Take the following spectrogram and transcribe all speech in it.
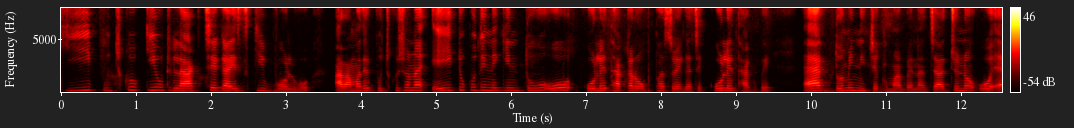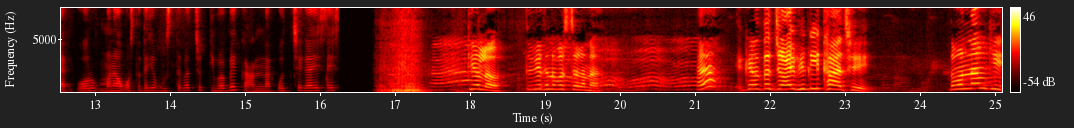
কি পুচকু কিউট লাগছে গাইস কি বলব? আর আমাদের পুচকু সোনা এইটুকু দিনে কিন্তু ও কোলে থাকার অভ্যাস হয়ে গেছে, কোলে থাকবে। একদমই নিচে ঘুমাবে না, যার জন্য ও এক, ওর মানে অবস্থা দেখে বুঝতে পারছ কীভাবে কান্না করছে গাইস কি হলো? তুমি এখানে বসছো কেন? হ্যাঁ? এখানে তো জয় ভিক লেখা আছে। তোমার নাম কি?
